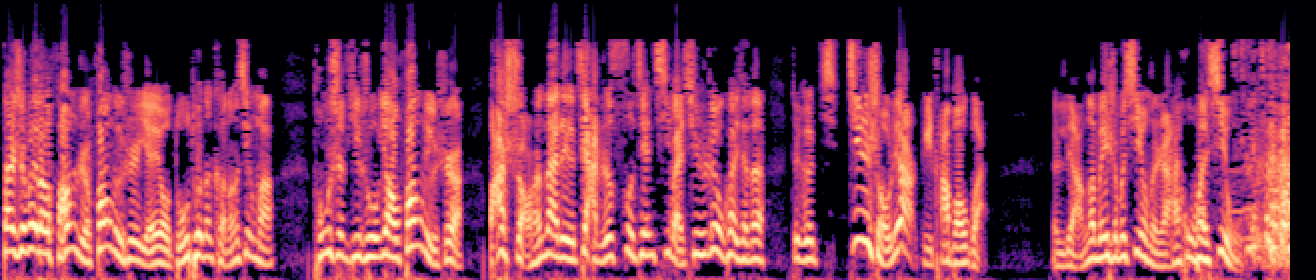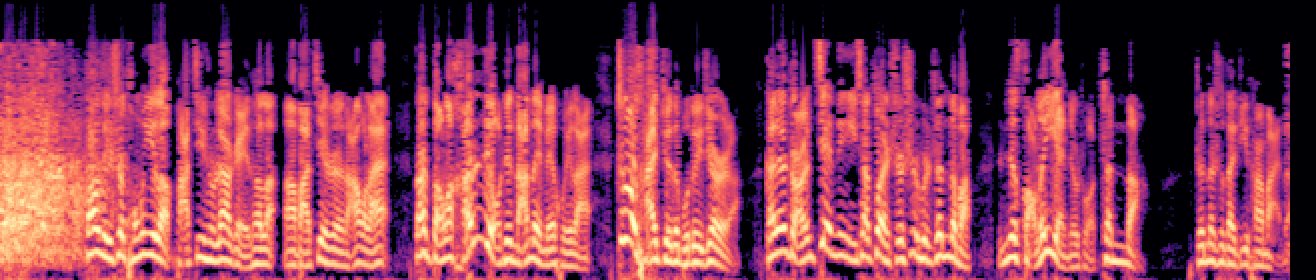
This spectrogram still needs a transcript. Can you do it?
但是为了防止方女士也有独吞的可能性吗？同时提出要方女士把手上戴这个价值四千七百七十六块钱的这个金手链给他保管，两个没什么信用的人还互换信物。方女士同意了，把金手链给他了啊，把戒指拿过来。但是等了很久，这男的也没回来，这才觉得不对劲儿啊，赶紧找人鉴定一下钻石是不是真的吧。人家扫了一眼就说真的，真的是在地摊买的，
